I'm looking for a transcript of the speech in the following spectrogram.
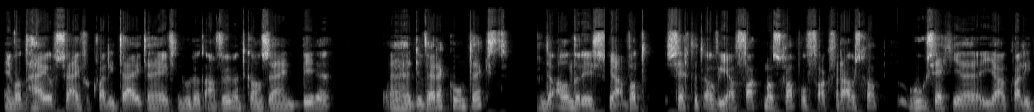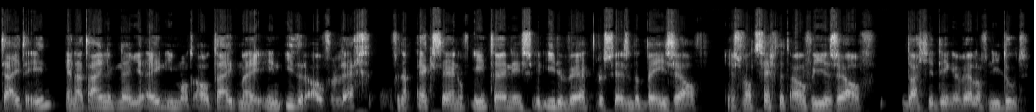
en wat hij of zij voor kwaliteiten heeft en hoe dat aanvullend kan zijn binnen uh, de werkcontext. De andere is, ja, wat zegt het over jouw vakmanschap of vakvrouwschap? Hoe zet je jouw kwaliteiten in? En uiteindelijk neem je één iemand altijd mee in ieder overleg, of het nou extern of intern is, in ieder werkproces, en dat ben je zelf. Dus wat zegt het over jezelf dat je dingen wel of niet doet?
